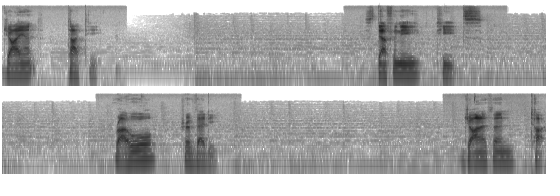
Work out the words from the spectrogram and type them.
Giant Tati. Stephanie Teets. Rahul Trivedi. Jonathan Tuck.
